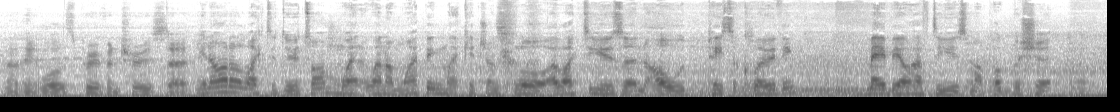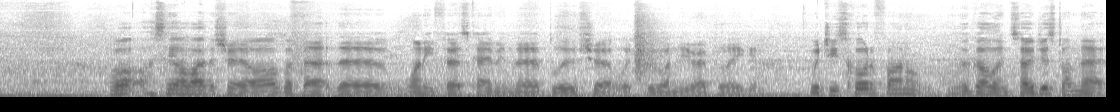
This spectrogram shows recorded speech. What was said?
And I think, well, it's proven true. So You know what I like to do, Tom? When, when I'm wiping my kitchen floor, I like to use an old piece of clothing. Maybe I'll have to use my Pogba shirt. Well, I see. I like the shirt. I got that the one he first came in the blue shirt, which we won the Europa League in, which he scored a final a goal in. So just on that,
